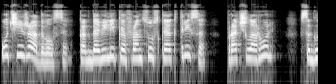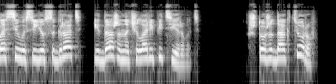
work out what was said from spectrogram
Очень радовался, когда великая французская актриса прочла роль, согласилась ее сыграть и даже начала репетировать. Что же до актеров,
